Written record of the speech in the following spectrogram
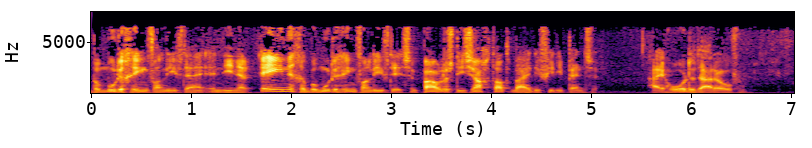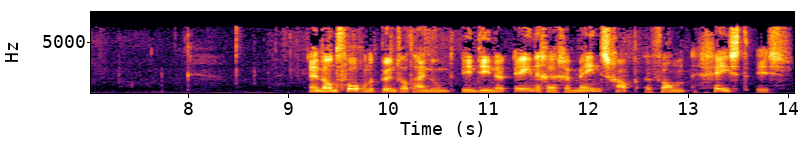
bemoediging van liefde. Hè? Indien er enige bemoediging van liefde is. En Paulus die zag dat bij de Filippenzen. Hij hoorde daarover. En dan het volgende punt wat hij noemt. Indien er enige gemeenschap van geest is.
